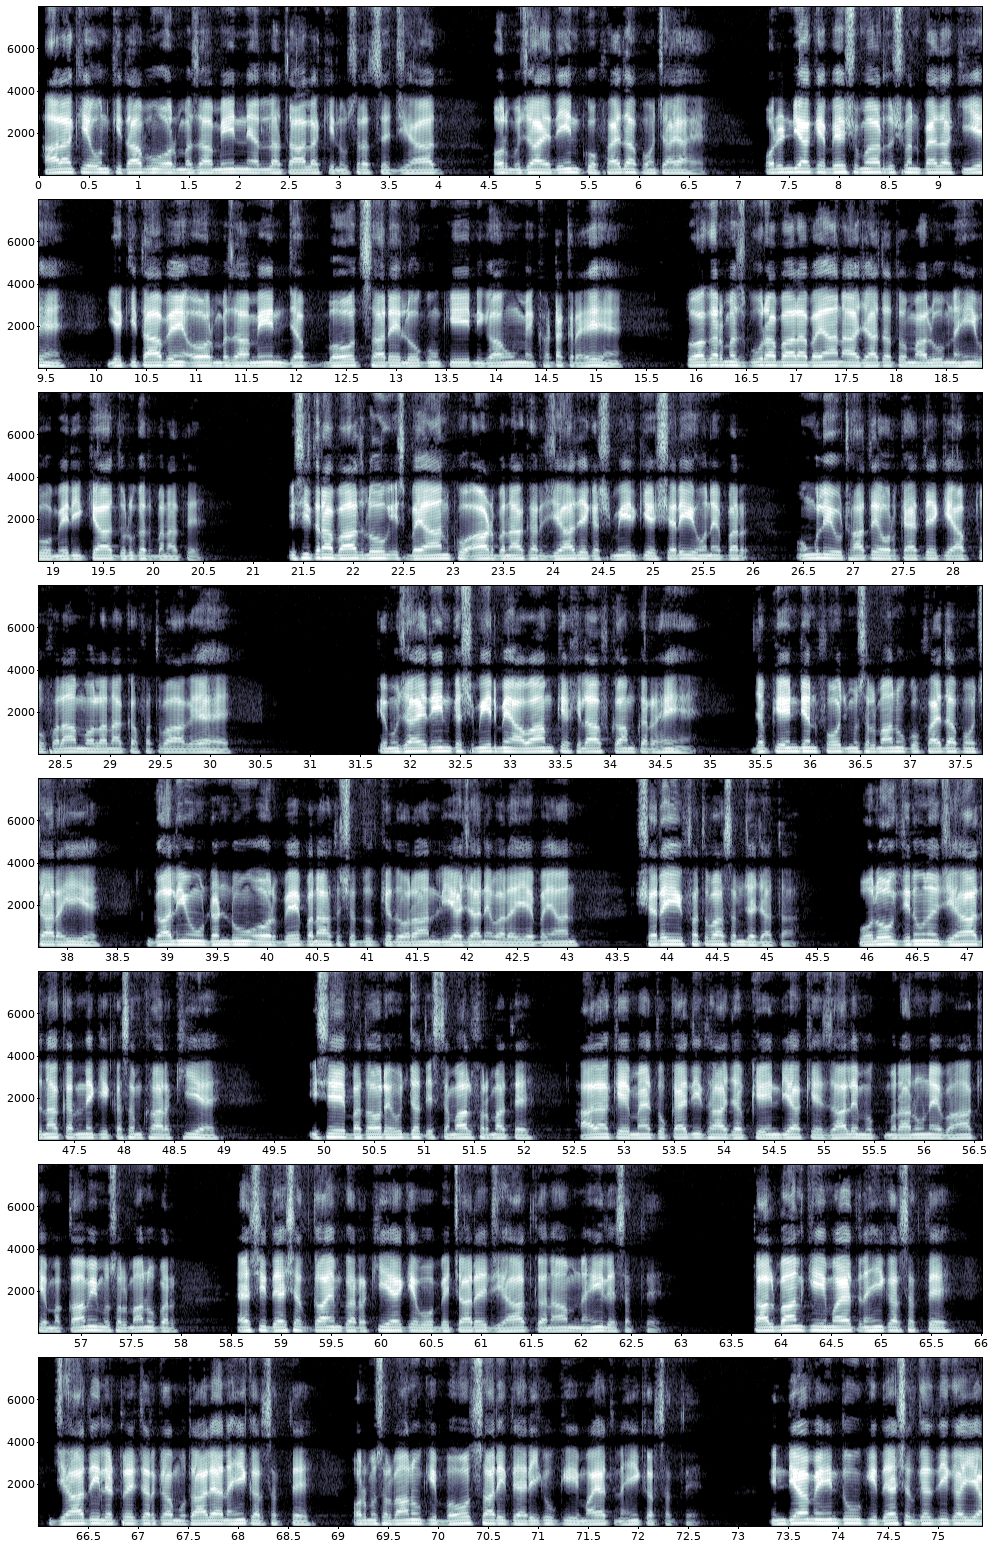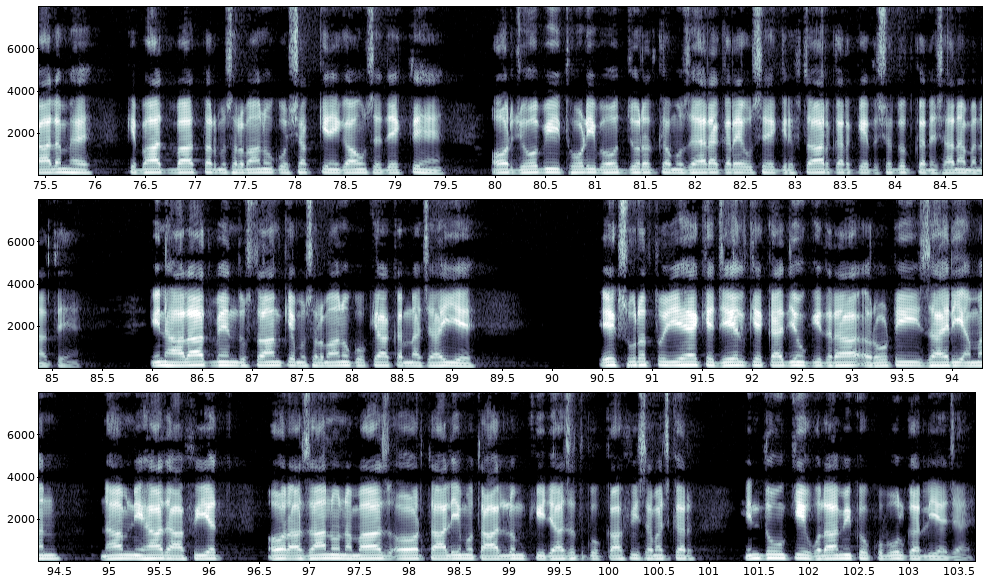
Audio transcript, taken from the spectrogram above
حالانکہ ان کتابوں اور مضامین نے اللہ تعالیٰ کی نصرت سے جہاد اور مجاہدین کو فائدہ پہنچایا ہے۔ اور انڈیا کے بے شمار دشمن پیدا کیے ہیں۔ یہ کتابیں اور مضامین جب بہت سارے لوگوں کی نگاہوں میں کھٹک رہے ہیں، تو اگر مذکورہ بالا بیان آ جاتا تو معلوم نہیں وہ میری کیا درگت بناتے۔ اسی طرح بعض لوگ اس بیان کو آڑ بنا کر جہاد کشمیر کے شرعی ہونے پر انگلی اٹھاتے اور کہتے کہ اب تو فلاں مولانا کا فتویٰ آ گیا ہے کہ مجاہدین کشمیر میں عوام کے خلاف کام کر رہے ہیں، جبکہ انڈین فوج مسلمانوں کو فائدہ پہنچا رہی ہے۔ گالیوں، ڈنڈوں اور بے پناہ تشدد کے دوران لیا جانے والا یہ بیان شرعی فتویٰ سمجھا جاتا۔ وہ لوگ جنہوں نے جہاد نہ کرنے کی قسم کھا رکھی ہے اسے بطور حجت استعمال فرماتے، حالانکہ میں تو قیدی تھا جبکہ انڈیا کے ظالم حکمرانوں نے وہاں کے مقامی مسلمانوں پر ایسی دہشت قائم کر رکھی ہے کہ وہ بیچارے جہاد کا نام نہیں لے سکتے۔ طالبان کی حمایت نہیں کر سکتے، جہادی لٹریچر کا مطالعہ نہیں کر سکتے، اور مسلمانوں کی بہت ساری تحریکوں کی حمایت نہیں کر سکتے۔ انڈیا میں ہندوؤں کی دہشت گردی کا یہ عالم ہے کہ بات بات پر مسلمانوں کو شک کی نگاہوں سے دیکھتے ہیں اور جو بھی تھوڑی بہت جرت کا مظاہرہ کرے، اسے گرفتار کر کے تشدد کا نشانہ بناتے ہیں۔ ان حالات میں ہندوستان کے مسلمانوں کو کیا کرنا چاہیے؟ ایک صورت تو یہ ہے کہ جیل کے قیدیوں کی طرح روٹی ظاہری امن، نام نہاد عافیت اور اذان و نماز اور تعلیم و تعلم کی اجازت کو کافی سمجھ کر ہندوؤں کی غلامی کو قبول کر لیا جائے۔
